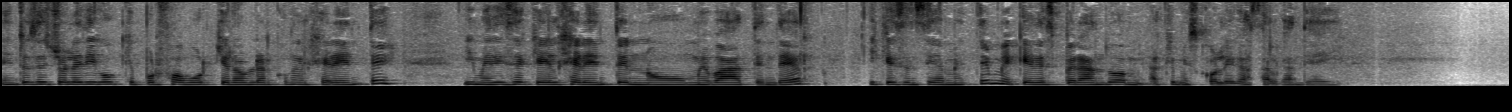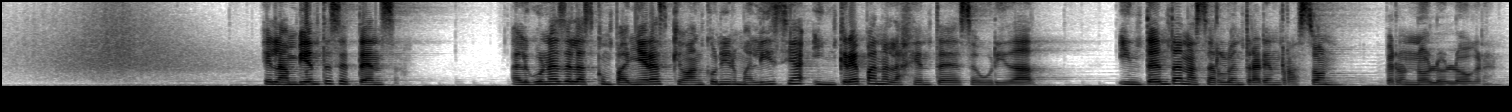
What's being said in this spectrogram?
Entonces yo le digo que por favor quiero hablar con el gerente y me dice que el gerente no me va a atender y que sencillamente me quede esperando a, que mis colegas salgan de ahí. El ambiente se tensa. Algunas de las compañeras que van con Irmalicia increpan a la gente de seguridad. Intentan hacerlo entrar en razón, pero no lo logran.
